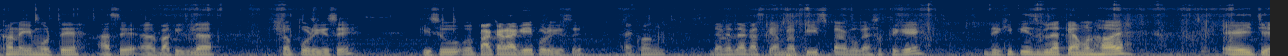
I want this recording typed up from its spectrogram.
এখন এই মুহূর্তে আছে। আর বাকিগুলা সব পড়ে গেছে। কিছু পাকার আগেই পড়ে গেছে। এখন দেখা যাক আজকে আমরা পিস পারব গাছের থেকে। দেখি পিসগুলা কেমন হয়। এই যে,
